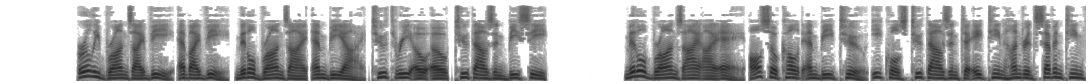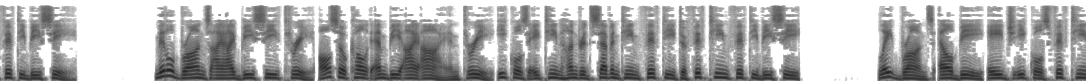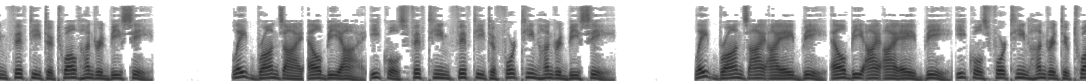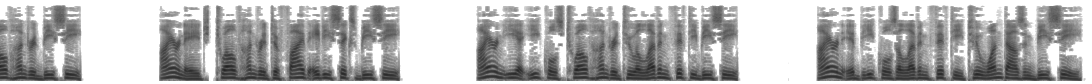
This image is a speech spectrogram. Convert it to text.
Early Bronze IV Eb IV Middle Bronze I MBI 2300 2000 BC Middle Bronze IIA also called MB2 equals 2000 to 1800 1750 BC. Middle Bronze IIBC3 also called MBII and 3 equals 1800 1750 to 1550 BC. Late Bronze LB age equals 1550 to 1200 BC. Late Bronze I LBI equals 1550 to 1400 BC. Late Bronze IIAB LBIIAB equals 1400 to 1200 BC Iron Age 1200 to 586 BC Iron Ea equals 1200 to 1150 BC Iron Ib equals 1150 to 1000 BC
